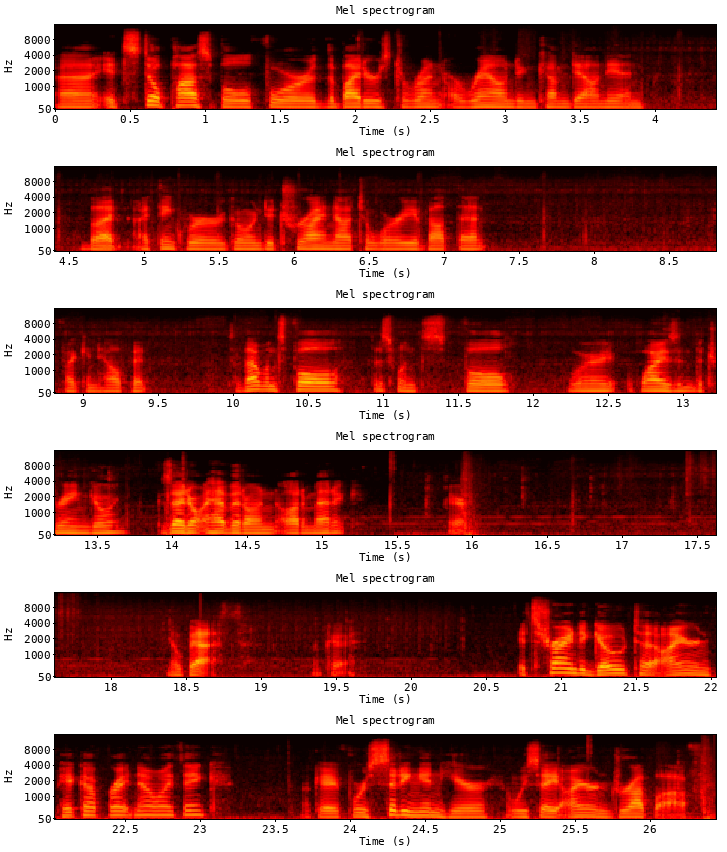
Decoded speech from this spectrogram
Uh, it's still possible for the biters to run around and come down in, but I think we're going to try not to worry about that, if I can help it. So that one's full, this one's full. Why, why isn't the train going? Because I don't have it on automatic. There. No path. Okay. It's trying to go to iron pickup right now, I think. Okay, if we're sitting in here and we say iron drop off.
